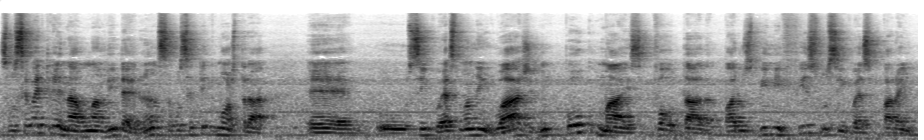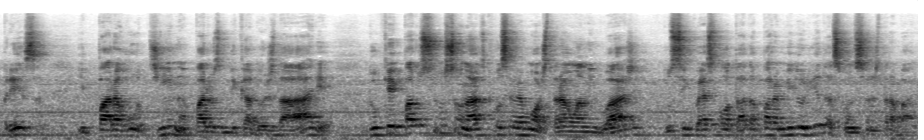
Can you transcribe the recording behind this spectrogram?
Se você vai treinar uma liderança, você tem que mostrar é, o 5S uma linguagem um pouco mais voltada para os benefícios do 5S para a empresa e para a rotina, para os indicadores da área, do que para os funcionários que você vai mostrar uma linguagem do 5S voltada para a melhoria das condições de trabalho.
